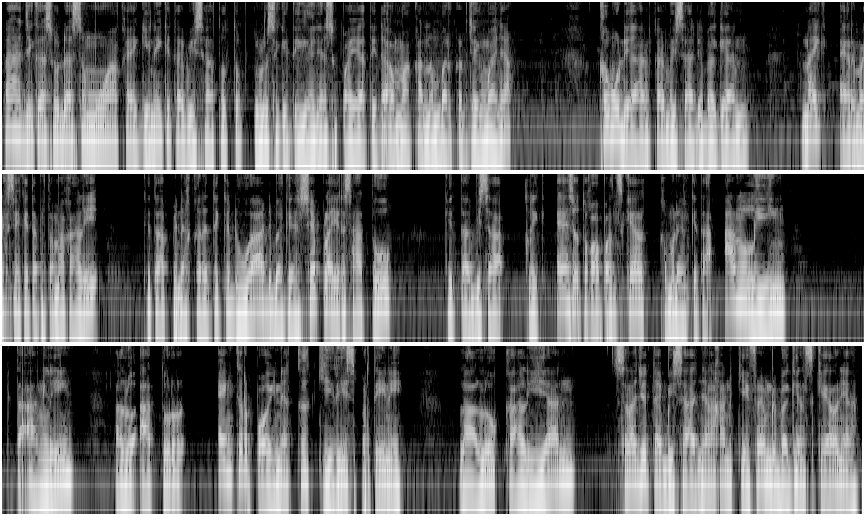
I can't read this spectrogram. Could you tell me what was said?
Nah, jika sudah semua kayak gini, kita bisa tutup dulu segitiganya supaya tidak memakan lembar kerja yang banyak. Kemudian, kalian bisa di bagian naik Air Max yang kita pertama kali, kita pindah ke detik kedua di bagian shape layer 1, kita bisa klik S untuk open scale, kemudian kita unlink, kita unlink, lalu atur anchor pointnya ke kiri seperti ini. Lalu kalian selanjutnya bisa nyalakan keyframe di bagian scale-nya.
